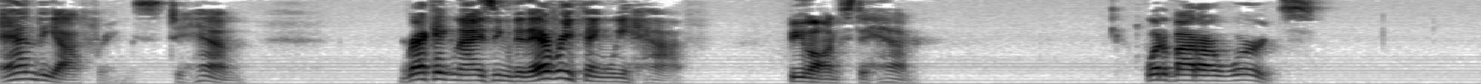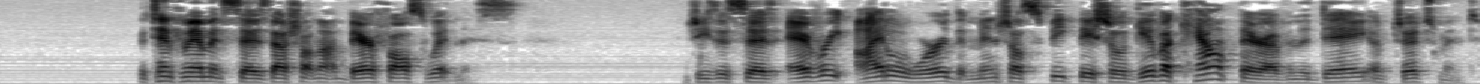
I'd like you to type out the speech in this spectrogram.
and the offerings to him, recognizing that everything we have belongs to him. What about our words? The Ten Commandments says, Thou shalt not bear false witness. Jesus says, Every idle word that men shall speak, they shall give account thereof in the day of judgment.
